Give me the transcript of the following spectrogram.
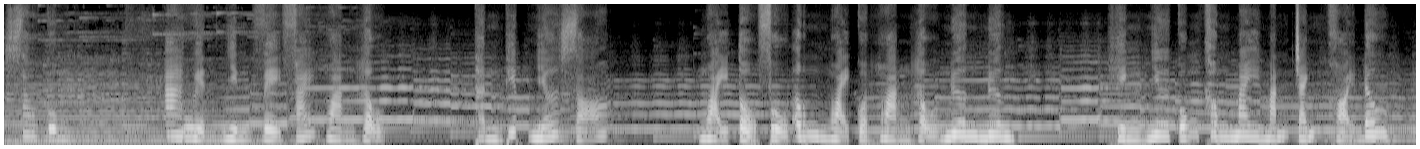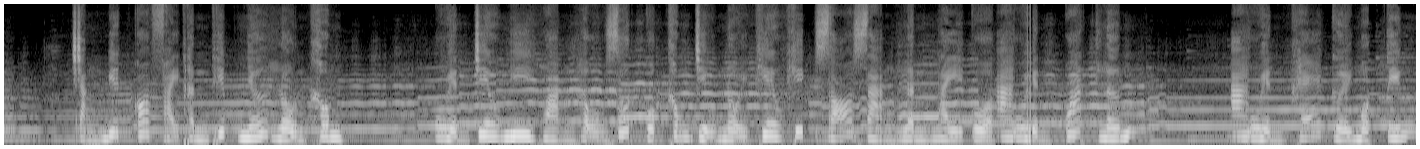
Sau cùng, A huyền nhìn về phái hoàng hậu. Thần thiếp nhớ rõ. Ngoại tổ phụ ông ngoại của hoàng hậu nương nương. Hình như cũng không may mắn tránh khỏi đâu. Chẳng biết có phải thần thiếp nhớ lộn không? Uyển chiêu nghi hoàng hậu rốt cuộc không chịu nổi khiêu khích rõ ràng lần này của A Uyển quát lớn. A Huyền khẽ cười một tiếng,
